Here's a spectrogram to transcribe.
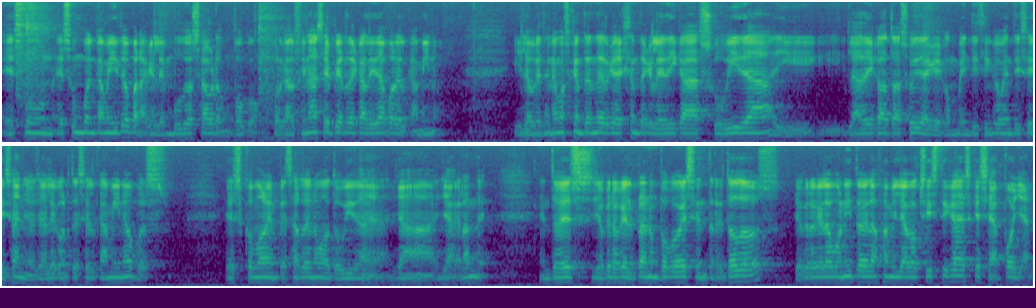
es un, es un buen caminito para que el embudo se abra un poco, porque al final se pierde calidad por el camino. Y lo que tenemos que entender es que hay gente que le dedica su vida y, y le ha dedicado toda su vida y que con 25 o 26 años ya le cortes el camino, pues es como empezar de nuevo tu vida ya, ya grande. Entonces yo creo que el plan un poco es entre todos. Yo creo que lo bonito de la familia boxística es que se apoyan.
